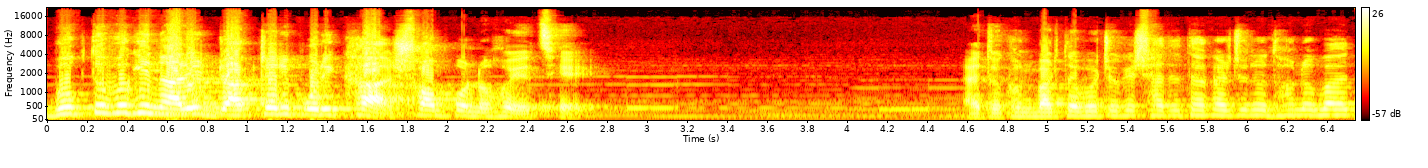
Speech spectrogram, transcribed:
ভুক্তভোগী নারীর ডাক্তারি পরীক্ষা সম্পন্ন হয়েছে। এতক্ষণ বার্তা বৈঠকের সাথে থাকার জন্য ধন্যবাদ।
